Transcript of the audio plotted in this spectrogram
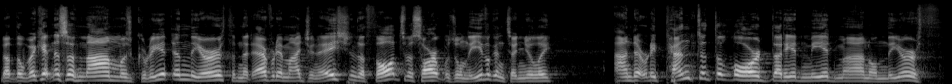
that the wickedness of man was great in the earth, and that every imagination of the thoughts of his heart was only evil continually. And it repented the Lord that he had made man on the earth.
